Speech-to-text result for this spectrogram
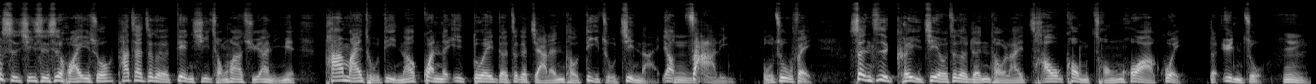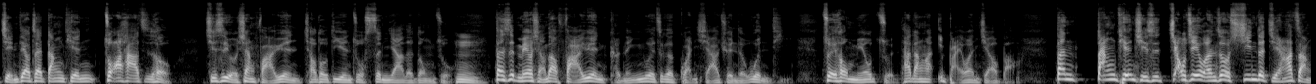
时其实是怀疑说，他在这个电溪重划区案里面，他买土地，然后灌了一堆的这个假人头地主进来，要诈领补助费，甚至可以借由这个人头来操控从化会的运作。嗯，剪掉在当天抓他之后，其实有向法院桥头地院做声压的动作。嗯，但是没有想到法院可能因为这个管辖权的问题，最后没有准他让他一百万交保。但当天其实交接完之后，新的检察长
